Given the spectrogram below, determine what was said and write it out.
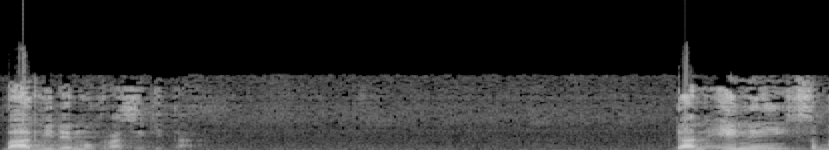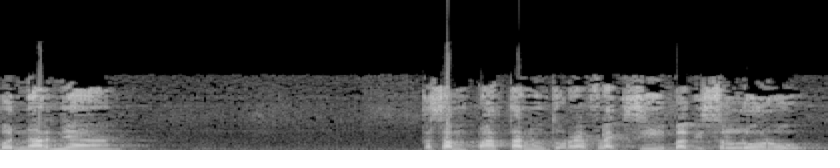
bagi demokrasi kita. Dan ini sebenarnya kesempatan untuk refleksi bagi seluruh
